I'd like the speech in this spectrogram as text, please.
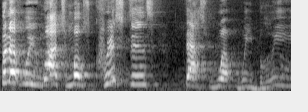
But if we watch most Christians, that's what we believe.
